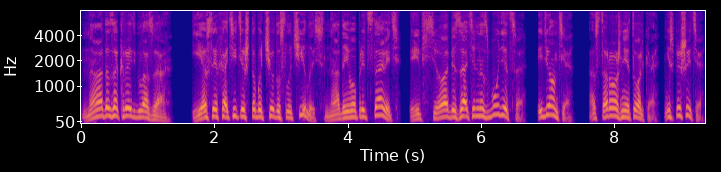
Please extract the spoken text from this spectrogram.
Надо закрыть глаза. Если хотите, чтобы чудо случилось, надо его представить, и все обязательно сбудется. Идемте». Осторожнее только, не спешите».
